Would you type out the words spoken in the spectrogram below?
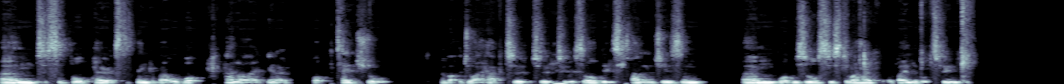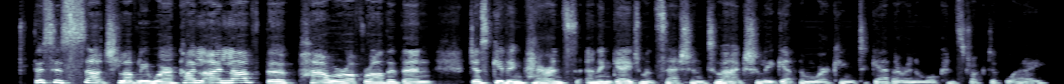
um, to support parents to think about, well, what can I, you know, what potential do I have to, to, to resolve these challenges and um, what resources do I have available to me? This is such lovely work. I, I, love the power of rather than just giving parents an engagement session to actually get them working together in a more constructive way.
